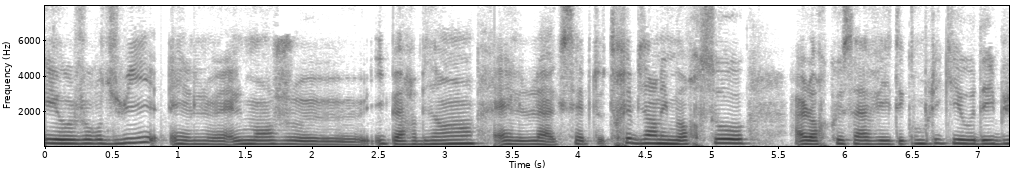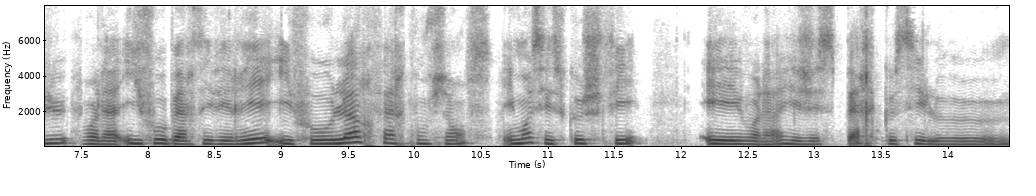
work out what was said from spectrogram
Et aujourd'hui, elle, mange euh, hyper bien, elle accepte très bien les morceaux, alors que ça avait été compliqué au début. Voilà, il faut persévérer, il faut leur faire confiance. Et moi, c'est ce que je fais. Et voilà, et j'espère que c'est le,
